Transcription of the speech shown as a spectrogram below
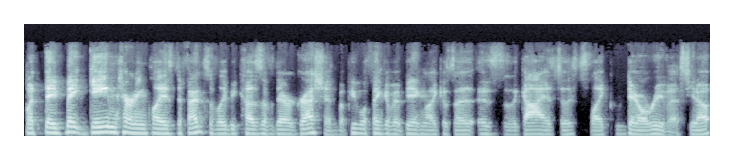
but they make game turning plays defensively because of their aggression. But people think of it being like as a as the guy is just like Darrelle Revis. You know,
